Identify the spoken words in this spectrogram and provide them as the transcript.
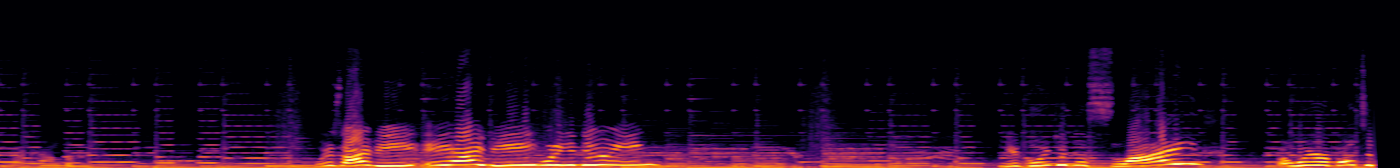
that kind of look. Where's Ivy? Hey Ivy, what are you doing? You're going to the slide? But we're about to.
